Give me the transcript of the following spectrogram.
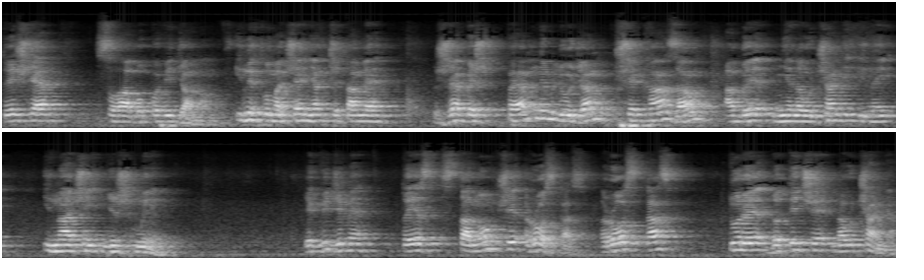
To jeszcze słabo powiedziano. W innych tłumaczeniach czytamy, żebyś pewnym ludziom przekazał, aby nie nauczali innej, inaczej niż my. Jak widzimy, to jest stanowczy rozkaz. Rozkaz, który dotyczy nauczania.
